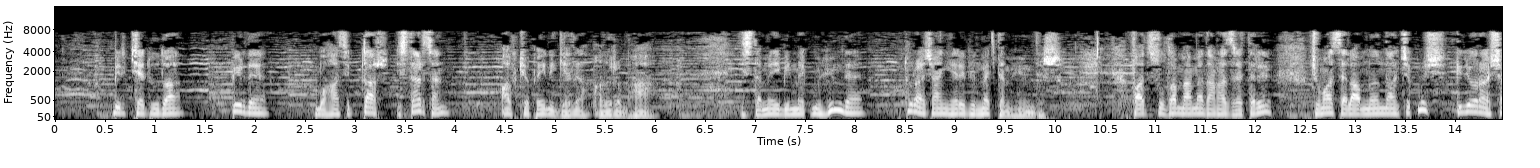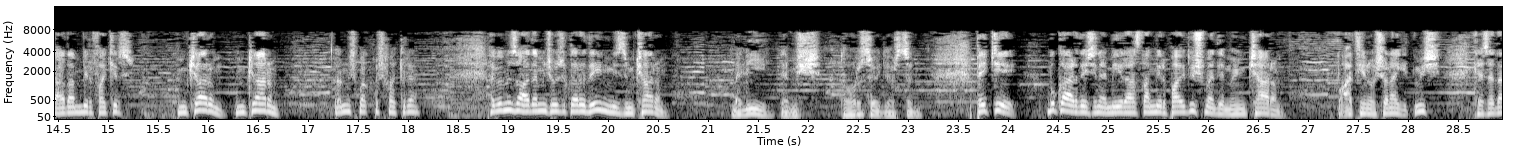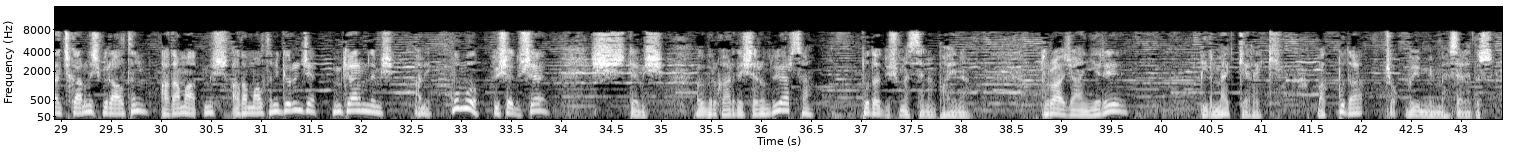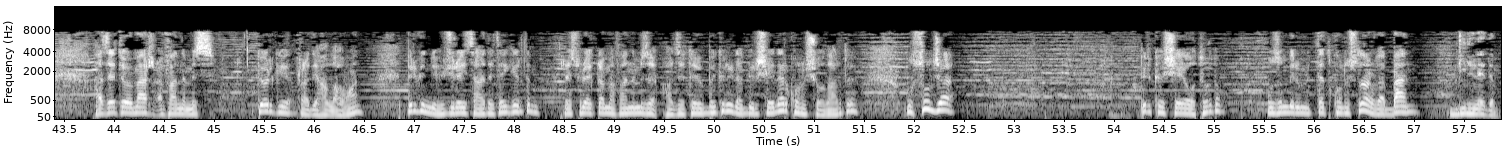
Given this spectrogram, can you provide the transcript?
bir keduda bir de muhasiptar istersen av köpeğini geri alırım ha. İstemeyi bilmek mühim de duracağın yeri bilmek de mühimdir. Fatih Sultan Mehmet Han Hazretleri Cuma selamlığından çıkmış gidiyor aşağıdan bir fakir. Hünkârım, hünkârım. Dönmüş bakmış fakire. Hepimiz Adem'in çocukları değil miyiz hünkârım? Beli demiş. Doğru söylüyorsun. Peki bu kardeşine mirastan bir pay düşmedi mi hünkârım? Fatih'in hoşuna gitmiş. Keseden çıkarmış bir altın. Adama atmış. Adam altını görünce hünkârım demiş. Hani bu mu düşe düşe? Şşş demiş. Öbür kardeşlerin duyarsa bu da düşmez senin payına. Duracağın yeri bilmek gerek. Bak bu da çok büyük bir meseledir. Hazreti Ömer Efendimiz ki radıyallahu anh bir gün de hücre-i saadete girdim. Resul-i Ekrem Efendimiz'e Hazreti Ebubekir ile bir şeyler konuşuyorlardı. Usulca bir köşeye oturdum. Uzun bir müddet konuştular ve ben dinledim.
